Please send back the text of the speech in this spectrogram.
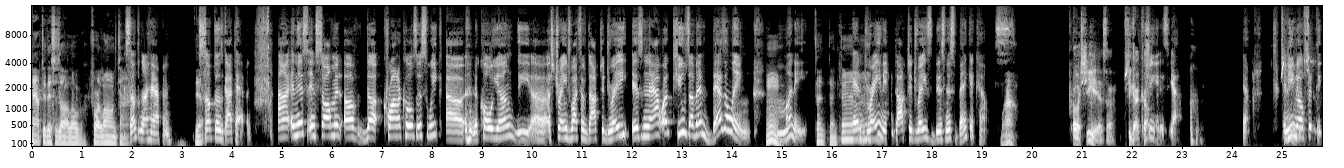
after this is all over for a long time. Something's gonna happen. Yeah. Something's got to happen. Uh, in this installment of the Chronicles this week, uh, Nicole Young, the uh, estranged wife of Dr. Dre, is now accused of embezzling Mm. money Dun, dun, dun. and draining Dr. Dre's business bank accounts. Wow. oh, she is, huh? She got caught. She is, yeah, Mhm. yeah. She And you know, rich. fifty.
